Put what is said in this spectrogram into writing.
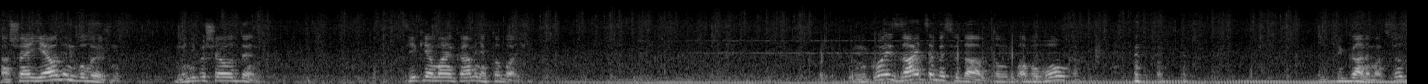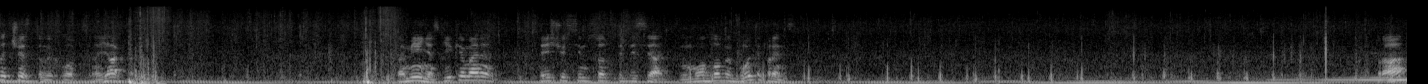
А ще є один булижник? Мені би ще один. Скільки я маю каменя, хто бачить? Якогось зайця би сюди, або вовка. Ніфіга нема, все зачистили хлопці. А як так? Каміння, скільки в мене? 1750. Ну могло би бути, в принципі. Бра?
